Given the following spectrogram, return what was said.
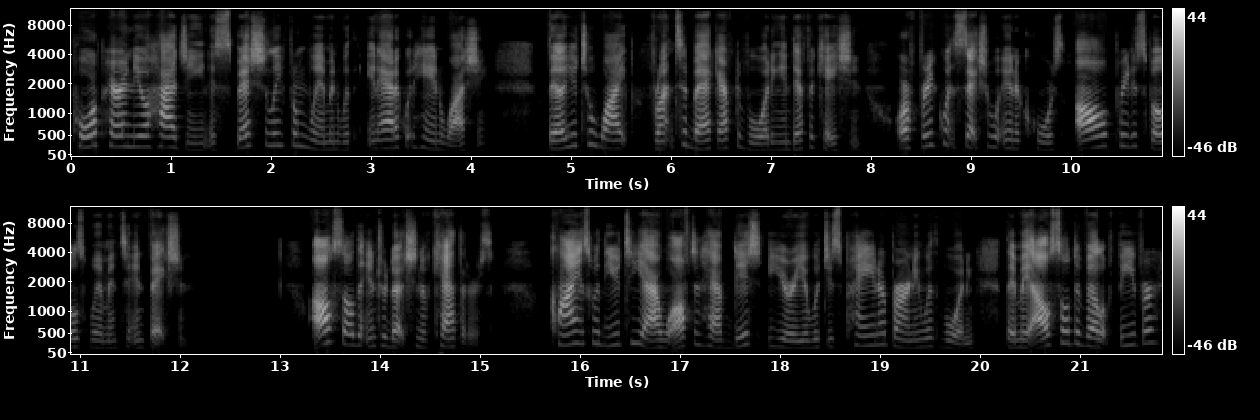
Poor perineal hygiene, especially from women with inadequate hand washing, failure to wipe front to back after voiding and defecation, or frequent sexual intercourse all predispose women to infection. Also, the introduction of catheters. Clients with UTI will often have dysuria, which is pain or burning with voiding. They may also develop fever,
